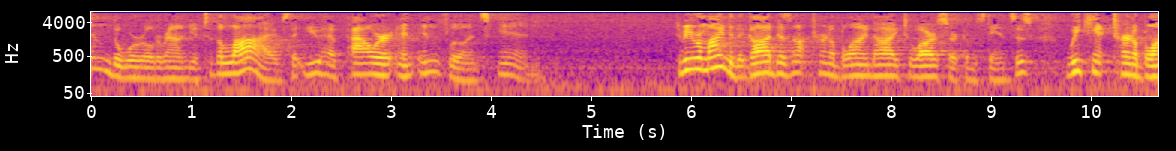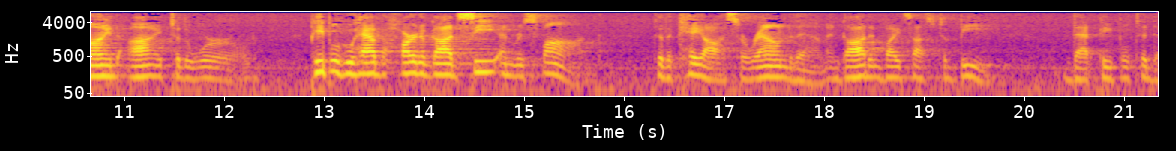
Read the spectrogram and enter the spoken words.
in the world around you, to the lives that you have power and influence in? To be reminded that God does not turn a blind eye to our circumstances. We can't turn a blind eye to the world. People who have the heart of God see and respond to the chaos around them, and God invites us to be that people today.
